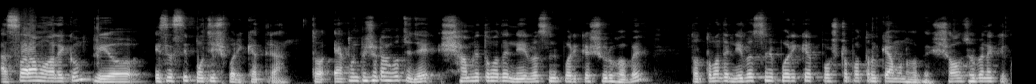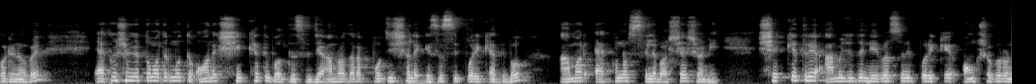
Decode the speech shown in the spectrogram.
আসসালামু আলাইকুম, প্রিয় এসএসসি পঁচিশ পরীক্ষার্থীরা। তো এখন বিষয়টা হচ্ছে যে, সামনে তোমাদের নির্বাচনী পরীক্ষা শুরু হবে। তো তোমাদের নির্বাচনী পরীক্ষার প্রশ্নপত্র কেমন হবে? সহজ হবে নাকি কঠিন হবে? একই সঙ্গে তোমাদের মধ্যে অনেক শিক্ষার্থী বলতেছে যে, আমরা যারা পঁচিশ সালে এসএসসি পরীক্ষা দেব আমার এখনও সিলেবাস শেষ হয়নি। সেক্ষেত্রে আমি যদি নির্বাচনী পরীক্ষায় অংশগ্রহণ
